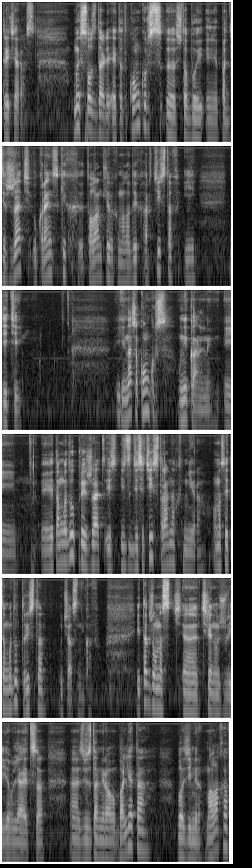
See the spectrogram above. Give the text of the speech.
третий раз. Мы создали этот конкурс, э, чтобы э, поддержать украинских талантливых молодых артистов и детей. И наш конкурс уникальный. И в этом году приезжают из, из 10 стран мира. У нас в этом году 300 участников. И также у нас э, членом жюри является э, звезда мирового балета Владимир Малахов.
